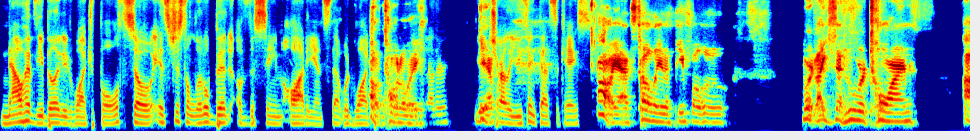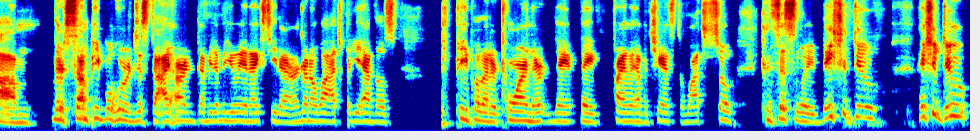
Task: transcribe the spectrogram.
now have the ability to watch both. So it's just a little bit of the same audience that would watch Oh, totally. Yeah. Charlie, you think that's the case? Oh yeah, it's totally the people who were like you said who were torn. Um, there's some people who are just diehard WWE and NXT that aren't gonna watch, but you have those people that are torn. They're they they finally have a chance to watch so consistently. They should do they should do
